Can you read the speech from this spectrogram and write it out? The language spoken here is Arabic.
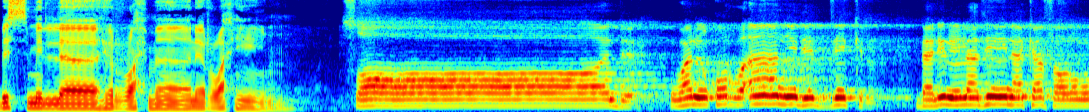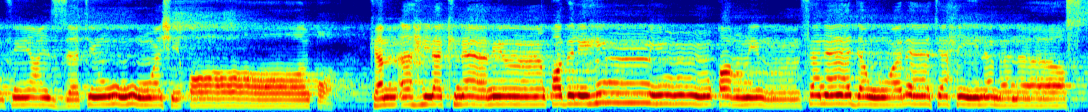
بسم الله الرحمن الرحيم. صاد والقرآن ذي الذكر بل الذين كفروا في عزة وشقاق. كم أهلكنا من قبلهم من قرن فنادوا ولا تحين مناص.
